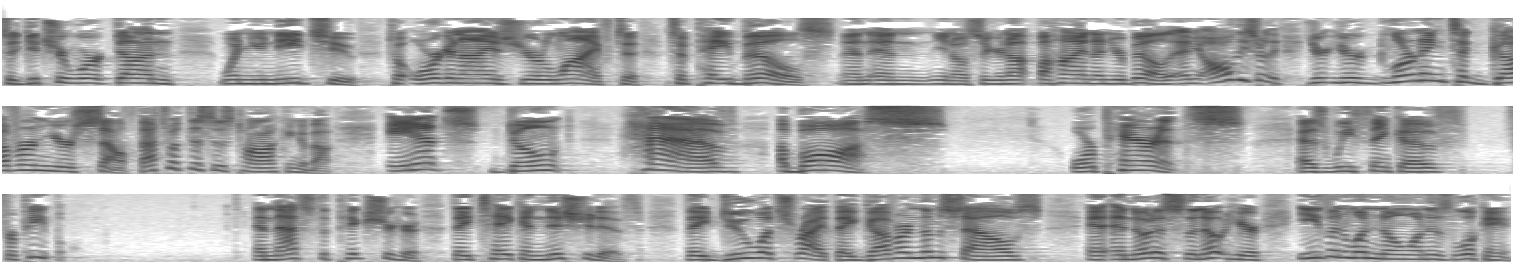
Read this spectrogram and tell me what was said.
to get your work done when you need to, to organize your life, to, to pay bills, and, and, you know, so you're not behind on your bills. And all these sort of. You're, you're learning to govern yourself. That's what this is talking about. Ants don't have a boss or parents as we think of for people. And that's the picture here. They take initiative. They do what's right. They govern themselves. And, and, notice the note here, even when no one is looking.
